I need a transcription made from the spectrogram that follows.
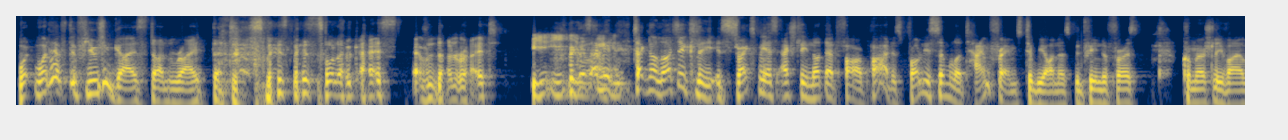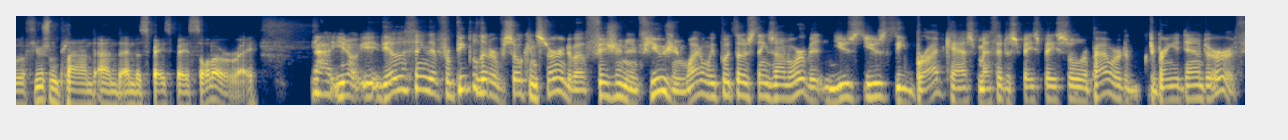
What what have the fusion guys done right that the space-based solar guys haven't done right? You, you because know, I mean, I technologically, it strikes me as actually not that far apart. It's probably similar timeframes, to be honest, between the first commercially viable fusion plant and and the space-based solar array. Yeah, you know, the other thing that for people that are so concerned about fission and fusion, why don't we put those things on orbit and use use the broadcast method of space-based solar power to, to bring it down to Earth?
